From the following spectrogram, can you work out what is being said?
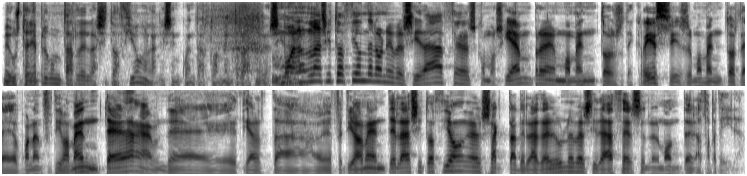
me gustaría preguntarle la situación en la que se encuentra actualmente la universidad. Bueno, la situación de la universidad es como siempre en momentos de crisis, en momentos de, bueno, efectivamente, de cierta, efectivamente, la situación exacta de la, de la universidad es en el monte de la Zapateira.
